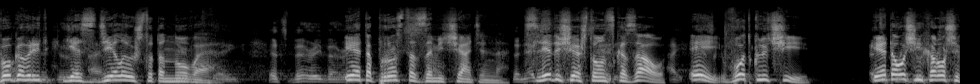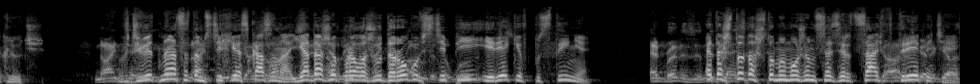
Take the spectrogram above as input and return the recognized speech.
Бог говорит, я сделаю что-то новое. И это просто замечательно. Следующее, что он сказал, «Эй, вот ключи». И это очень хороший ключ. В 19 стихе сказано, «Я даже проложу дорогу в степи и реки в пустыне». Это что-то, что мы можем созерцать в трепете,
